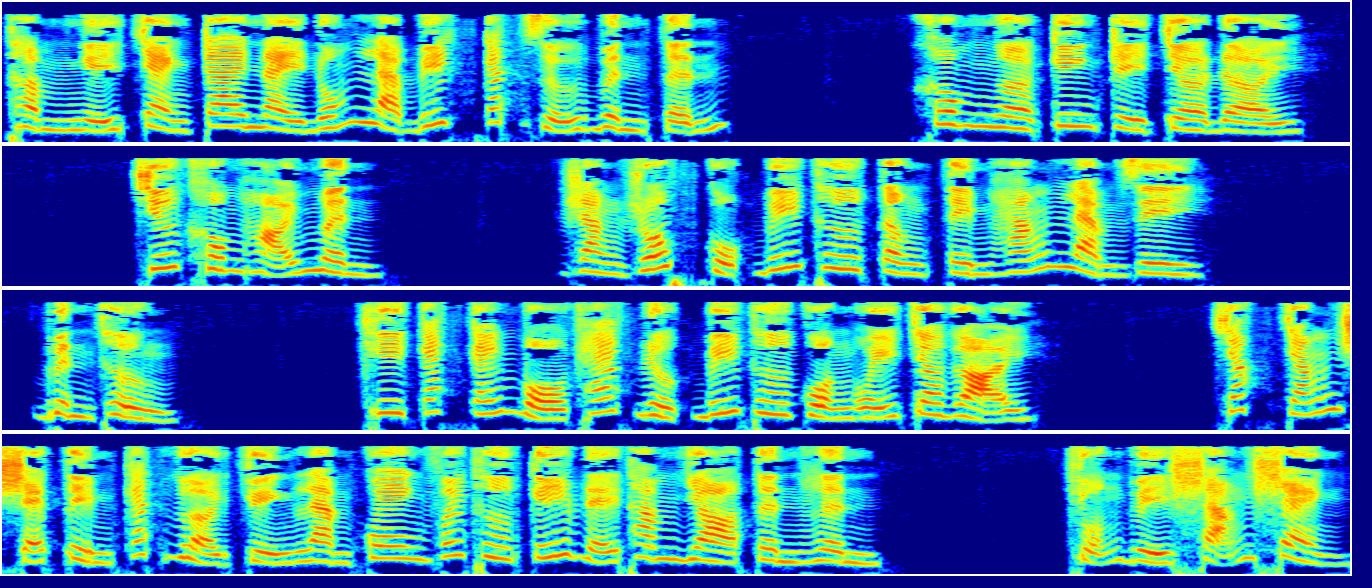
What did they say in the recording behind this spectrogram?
Thầm nghĩ chàng trai này đúng là biết cách giữ bình tĩnh. Không ngờ kiên trì chờ đợi. Chứ không hỏi mình. Rằng rốt cuộc bí thư tần tìm hắn làm gì. Bình thường. Khi các cán bộ khác được bí thư quận ủy cho gọi. Chắc chắn sẽ tìm cách gợi chuyện làm quen với thư ký để thăm dò tình hình. Chuẩn bị sẵn sàng.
